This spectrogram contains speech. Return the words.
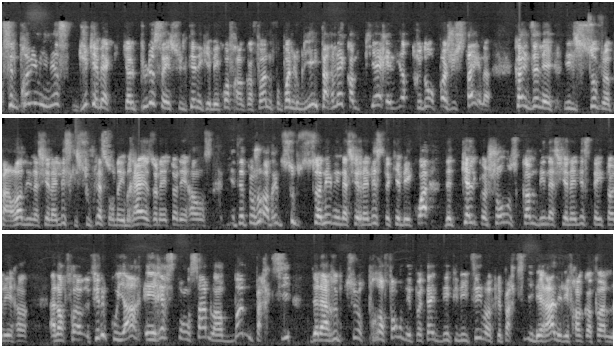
c'est le premier ministre du Québec qui a le plus insulté les Québécois francophones. Faut pas l'oublier. Il parlait comme Pierre Elliott Trudeau, pas Justin. Quand il disait, il souffle, parlant des nationalistes qui soufflaient sur les braises de l'intolérance. Il était toujours en train de soupçonner les nationalistes québécois d'être quelque chose comme des nationalistes intolérants. Alors, Philippe Couillard est responsable en bonne partie de la rupture profonde et peut-être définitive entre le Parti libéral et les francophones.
